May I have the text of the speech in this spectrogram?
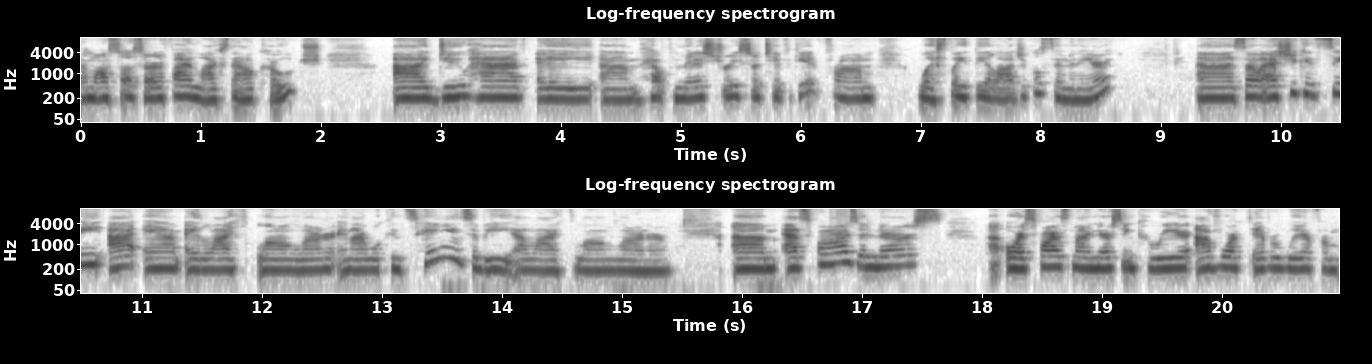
I'm also a certified lifestyle coach. I do have a um, health ministry certificate from Wesley Theological Seminary. Uh, so, as you can see, I am a lifelong learner and I will continue to be a lifelong learner. Um, as far as a nurse, uh, or as far as my nursing career, I've worked everywhere from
